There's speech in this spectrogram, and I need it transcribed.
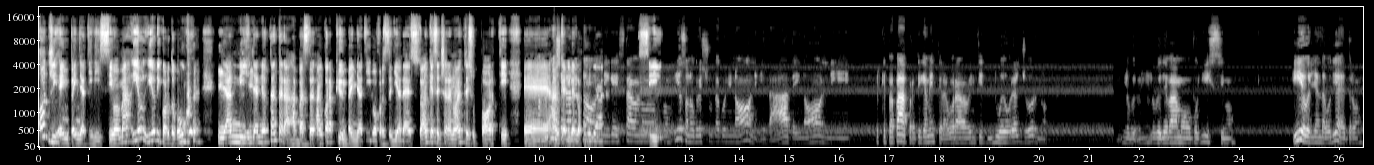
oggi è impegnativissimo, ma io, io ricordo comunque gli anni, gli anni 80 era abbast- ancora più impegnativo forse di adesso, anche se c'erano altri supporti eh, anche a livello familiare. Che stavano, sì. Io sono cresciuta con i nonni, i padri, i nonni, perché papà praticamente lavorava 22 ore al giorno, lo, lo vedevamo pochissimo. Io che gli andavo dietro.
